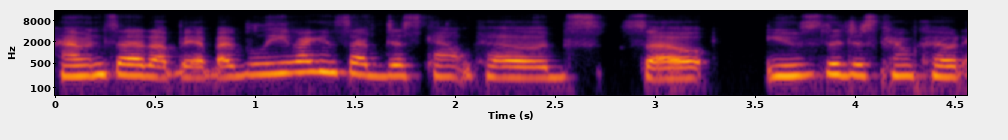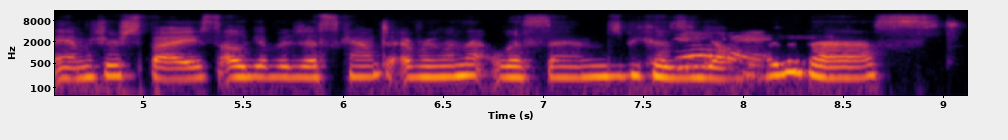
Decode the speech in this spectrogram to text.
haven't set it up yet, but I believe I can set up discount codes. So use the discount code amateur spice. I'll give a discount to everyone that listens because y'all are the best.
